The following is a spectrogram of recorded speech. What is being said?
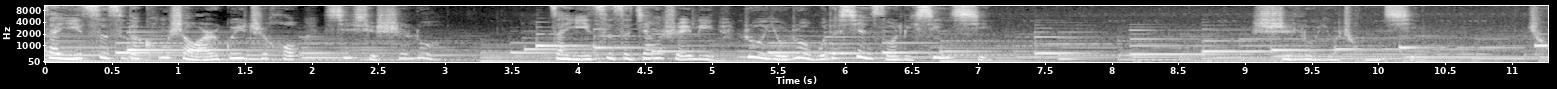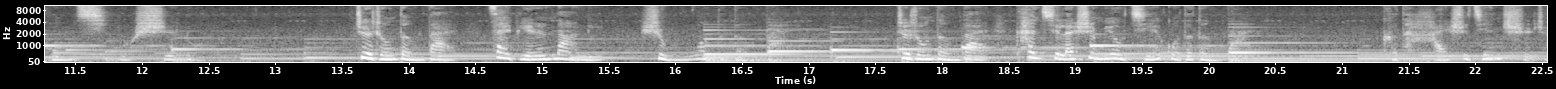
在一次次的空手而归之后些许失落，在一次次江水里若有若无的线索里欣喜，失落又重启，重启又失落。这种等待在别人那里是无望的等待，这种等待看起来是没有结果的等待，可他还是坚持着，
